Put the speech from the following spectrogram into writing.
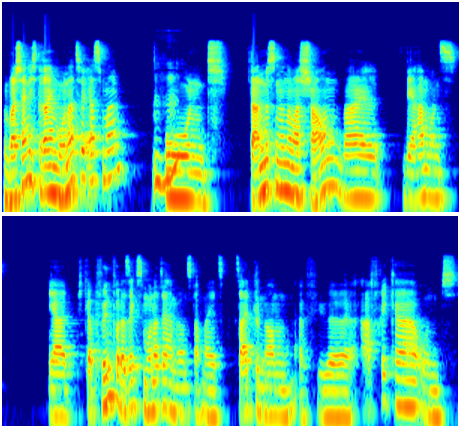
Wahrscheinlich drei Monate erstmal. Mhm. Und dann müssen wir nochmal schauen, weil wir haben uns, ja, ich glaube, fünf oder sechs Monate haben wir uns nochmal jetzt Zeit genommen äh, für Afrika und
